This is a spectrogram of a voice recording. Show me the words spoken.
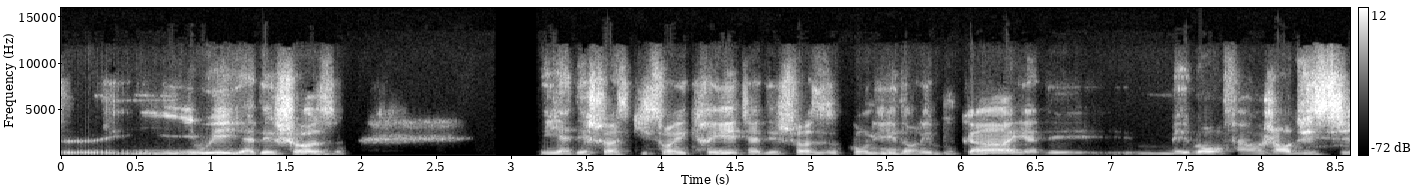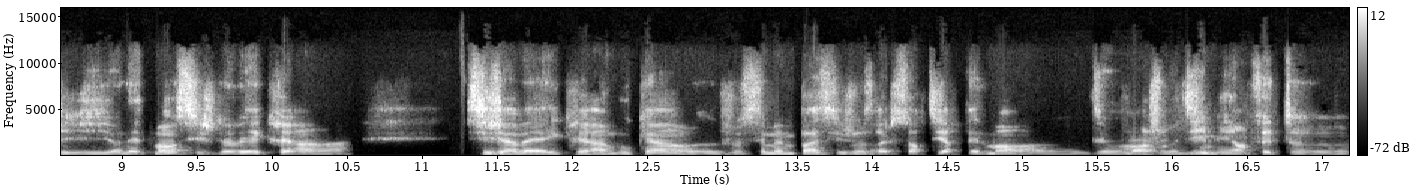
Oui, il y a des choses. Il y a des choses qui sont écrites, il y a des choses qu'on lit dans les bouquins, il y a des. Mais bon, enfin, aujourd'hui, si honnêtement, si je devais écrire un, si j'avais à écrire un bouquin, euh, je ne sais même pas si j'oserais le sortir, tellement euh, des moments je me dis, mais en fait, euh,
